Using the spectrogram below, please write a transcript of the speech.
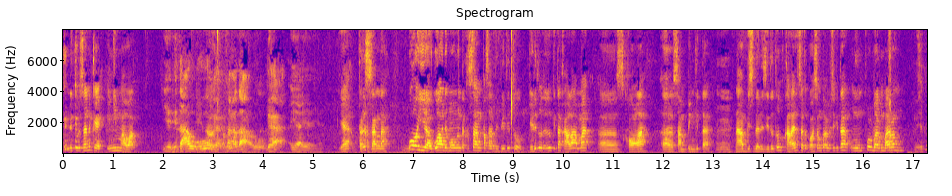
ini tulisannya kayak ini mawar Iya dia tahu. Iya, Masa tahu. nggak tahu? udah Iya iya iya. ya terkesan lah gua iya gua ada momen terkesan pas activity tuh jadi tuh itu kita kalah sama eh, sekolah eh, samping kita Mm. nah habis dari situ tuh kalian satu kosong tuh habis itu kita ngumpul bareng-bareng Di situ?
